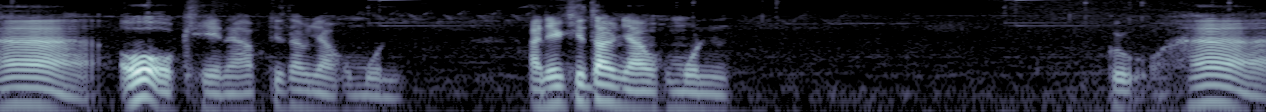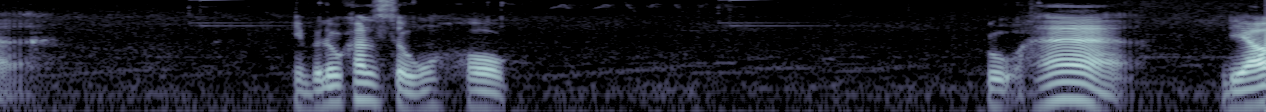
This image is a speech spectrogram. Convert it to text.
ห้าโอ้โอเคนะครับคริสตัลวิญญาณโฮมุนอันนี้คริสตัลวิญญาณโฮมุนกรุห้าหินเป็นลูกขั้นสูงหกกรุห้าเดี๋ยว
